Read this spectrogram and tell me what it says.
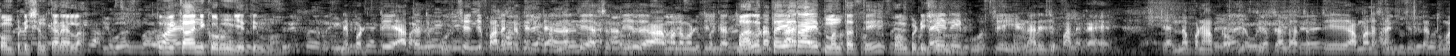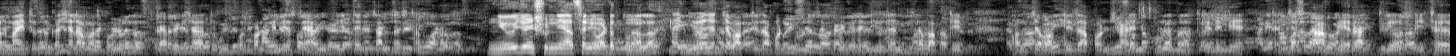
कॉम्पिटिशन करायला. तुम्ही का नाही करून घेते मग? नाही पण ते आता ते पुढचे जे पालक येतील त्यांना ते असं ते जर आम्हाला म्हणतील का पालक तयार आहे. आहेत म्हणतात ते नाही कॉम्पिटिशन नाही पुढचे येणारे जे पालक आहेत त्यांना पण हा प्रॉब्लेम फेस झाला. तर ते आम्हाला सांगितलं का तुम्हाला माहीत होतं कशाला आम्हाला बोलवलं? त्यापेक्षा तुम्ही पोस्टपोन केली असते आम्ही ते तरी चाललं असतं. नियोजन शून्य असं नाही वाटत तुम्हाला? नाही नियोजनच्या बाबतीत आपण पूर्ण सहकार्य केलं नियोजनच्या बाबतीत हॉलच्या बाबतीत आपण शाळेने पूर्ण मदत केलेली आहे. त्यांचे स्टाफ हे रात्री इथं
